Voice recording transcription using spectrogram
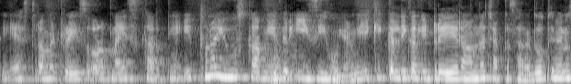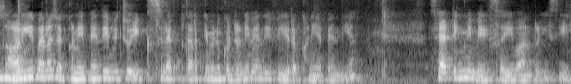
ਤੇ ਇਸ ਤਰ੍ਹਾਂ ਮੈਂ ਟਰੇਸ ਆਰਗੇਨਾਈਜ਼ ਕਰਦੀ ਇੱਥੋਂ ਨਾ ਯੂਜ਼ ਕਰਨੀਆਂ ਫਿਰ ਈਜ਼ੀ ਹੋ ਜਾਣਗੀਆਂ। ਇੱਕ ਇਕੱਲੀ ਇਕੱਲੀ ਟਰੇ ਆਰਾਮ ਨਾਲ ਚੱਕ ਸਕਦੇ ਉੱਥੇ ਮੈਨੂੰ ਸਾਰੀਆਂ ਪਹਿਲਾਂ ਚੱਕਣੀ ਪੈਂਦੀ ਵਿੱਚੋਂ ਇੱਕ ਸਿਲੈਕਟ ਕਰਕੇ ਮੈਨੂੰ ਕੱਢਣੀ ਪੈਂਦੀ, ਫਿਰ ਰੱਖਣੀਆਂ ਪੈਂਦੀਆਂ। ਸੈਟਿੰਗ ਨਹੀਂ ਮੇਰੀ ਸਹੀ ਬਣ ਰਹੀ ਸੀ।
